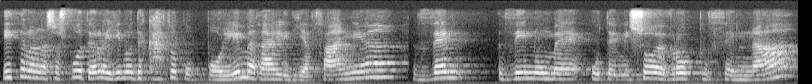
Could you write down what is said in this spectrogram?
ήθελα να σας πω ότι όλα γίνονται κάτω από πολύ μεγάλη διαφάνεια, δεν δίνουμε ούτε μισό ευρώ πουθενά,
